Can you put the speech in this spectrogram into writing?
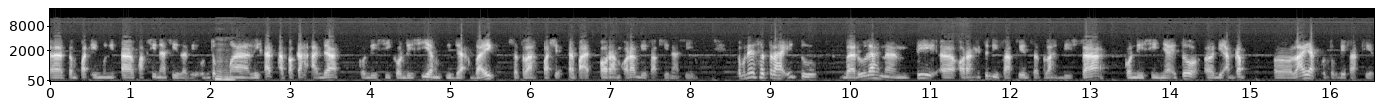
eh, tempat imuni, eh, vaksinasi tadi untuk Mhm. melihat apakah ada kondisi-kondisi yang tidak baik setelah eh, orang-orang divaksinasi. Kemudian setelah itu barulah nanti eh, orang itu divaksin setelah bisa kondisinya itu eh, dianggap eh, layak untuk divaksin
